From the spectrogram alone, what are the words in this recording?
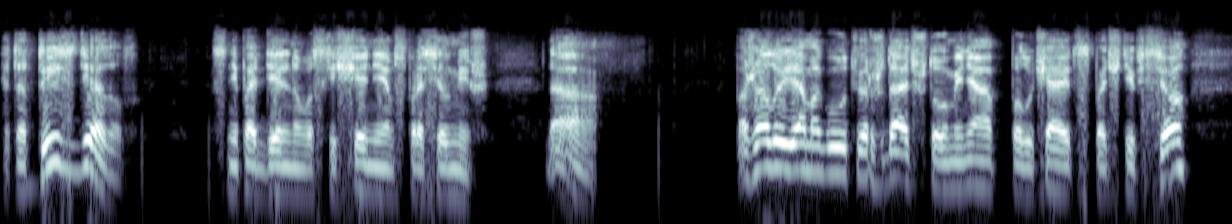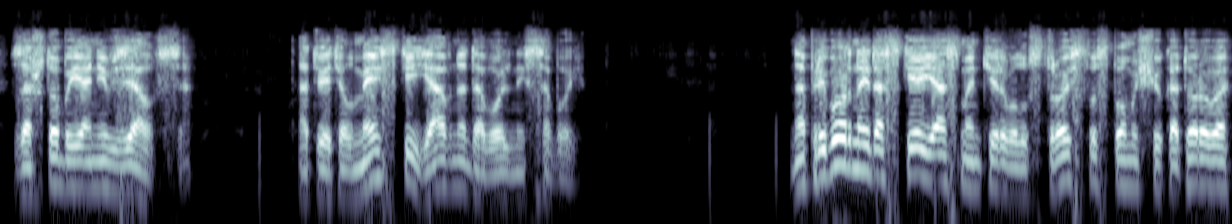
«Это ты сделал?» — с неподдельным восхищением спросил Миш. «Да, Пожалуй, я могу утверждать, что у меня получается почти все, за что бы я ни взялся, — ответил Мейский, явно довольный собой. На приборной доске я смонтировал устройство, с помощью которого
